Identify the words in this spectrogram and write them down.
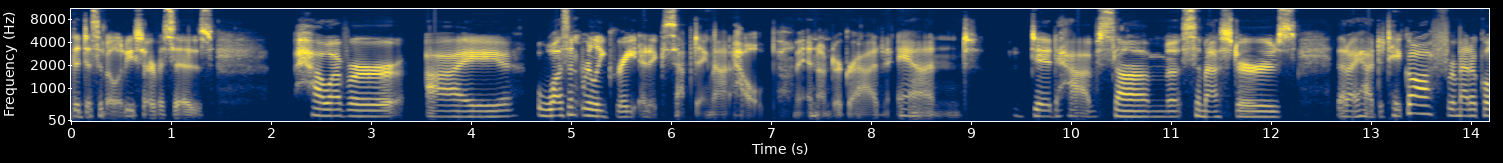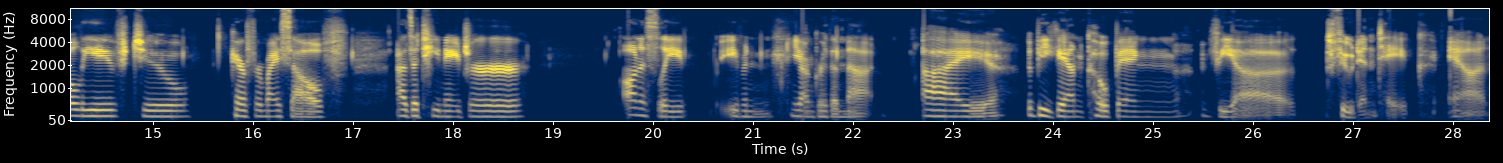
the disability services. However, I wasn't really great at accepting that help in undergrad. And did have some semesters that I had to take off for medical leave to care for myself as a teenager. Honestly, even younger than that, I began coping via food intake and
